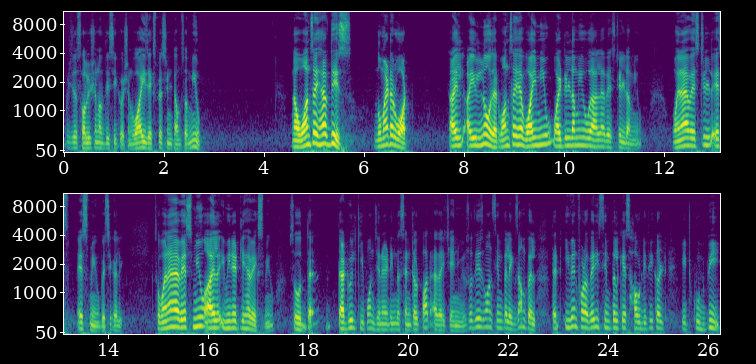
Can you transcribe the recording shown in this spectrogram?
which is a solution of this equation y is expressed in terms of mu. Now, once I have this no matter what I will I will know that once I have y mu y tilde mu I will have s tilde mu when I have s tilde s, s mu basically. So, when I have s mu I will immediately have x mu. So, that that will keep on generating the central path as I change mu. So, this is one simple example that even for a very simple case how difficult it could be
